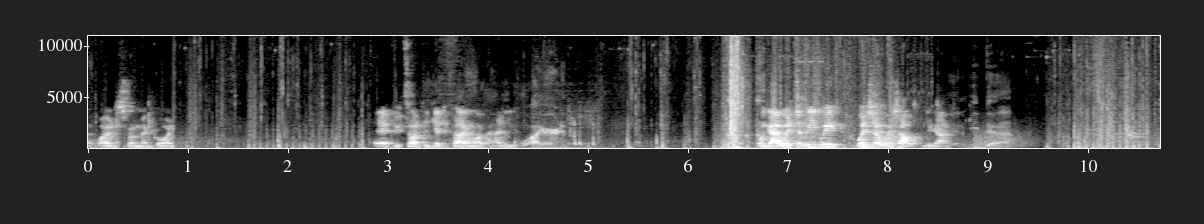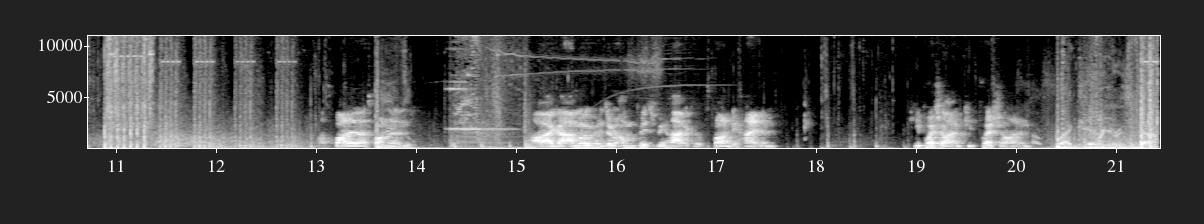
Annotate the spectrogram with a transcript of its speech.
I probably just run that going. Hey, if you start to get the flag, I'm right behind you. Acquired. One guy, which weak, weak, which out, which out, you got. him. Enemy down. I'm spawning in, I'm spawning in. Oh, I got, I'm over here, I'm gonna pitch behind because I'm spawning behind him. Keep pushing on him, keep pushing on him. Our flag carrier is down.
